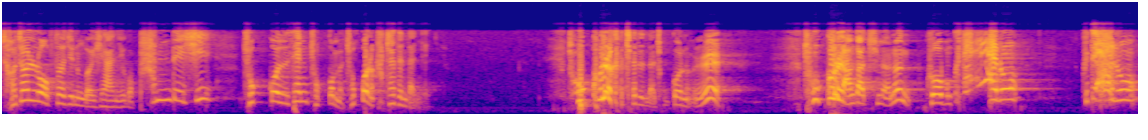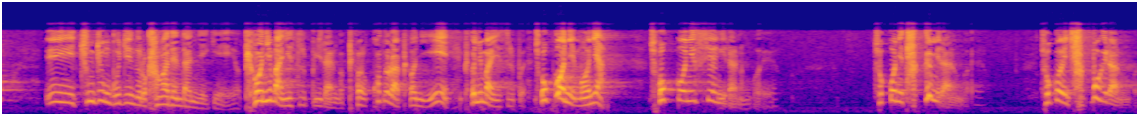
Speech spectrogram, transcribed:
저절로 없어지는 것이 아니고 반드시 조건생 조건을 조건을 갖춰야 된다는 얘기예요. 조건을 갖춰야 된다. 조건을 조건을 안 갖추면은 그 업은 그대로 그대로 이 중중무진으로 강화된다는 얘기예요. 편이만 있을 뿐이라는 거. 편, 코로나 편이 편이만 있을 뿐. 조건이 뭐냐? 조건이 수행이라는 거예요. 조건이 닦음이라는 거예요. 조건이 작복이라는 거예요.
